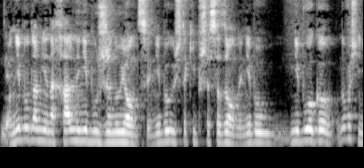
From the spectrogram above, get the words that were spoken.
Nie. On nie był dla mnie nachalny, nie był żenujący, nie był już taki przesadzony, nie, był, nie było go, no właśnie,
